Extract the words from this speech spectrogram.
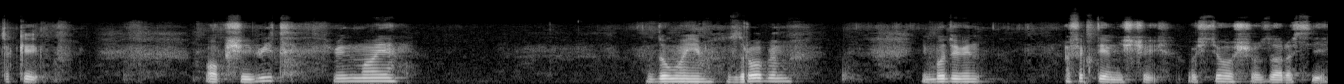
Такий общий від він має. Думаємо, зробимо. І буде він ефективніший ось цього, що зараз є.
